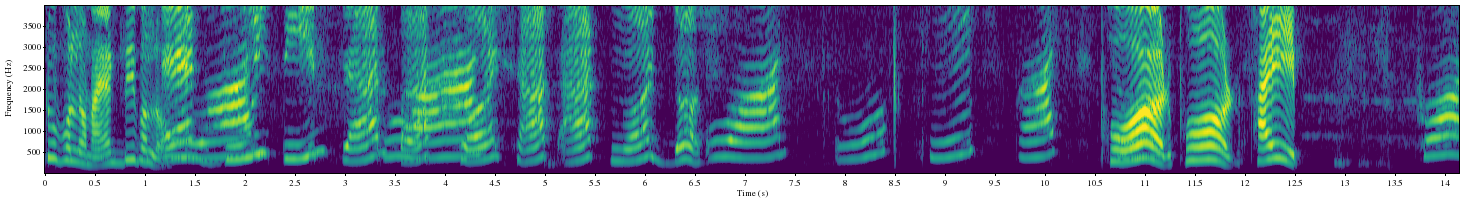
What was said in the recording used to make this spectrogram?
টু বলো না। এক দুই বলো। এক দুই তিন চার পাঁচ ছয় সাত আট নয় দশ ওয়ান টু থ্রি পাঁচ four four five. Four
